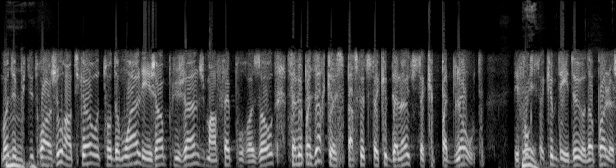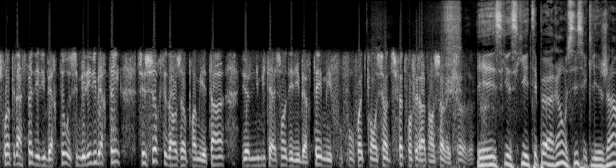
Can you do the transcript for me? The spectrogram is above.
Moi, Hmm. depuis trois jours, en tout cas, autour de moi, les gens plus jeunes, je m'en fais pour eux autres. Ça ne veut pas dire que c'est parce que tu t'occupes de l'un, tu t'occupes pas de l'autre. Il faut Oui. que tu t'occupes des deux. On n'a pas le choix. Puis l'aspect des libertés aussi. Mais les libertés, c'est sûr que dans un premier temps, il y a une limitation des libertés, mais il faut, faut, faut être conscient du fait, il faut faire attention avec ça. là. Et ce qui, ce qui est épeurant aussi, c'est que les gens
